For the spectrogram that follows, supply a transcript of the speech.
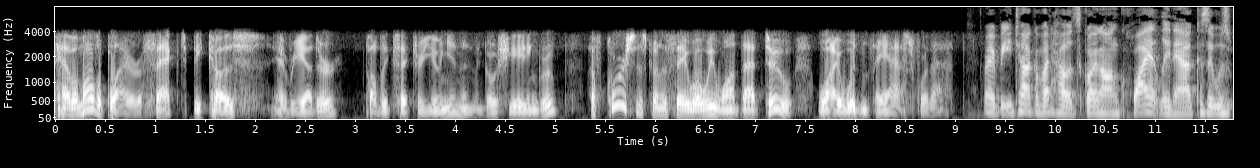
have a multiplier effect because every other public sector union and negotiating group of course is going to say well we want that too why wouldn't they ask for that Right, but you talk about how it's going on quietly now because it was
